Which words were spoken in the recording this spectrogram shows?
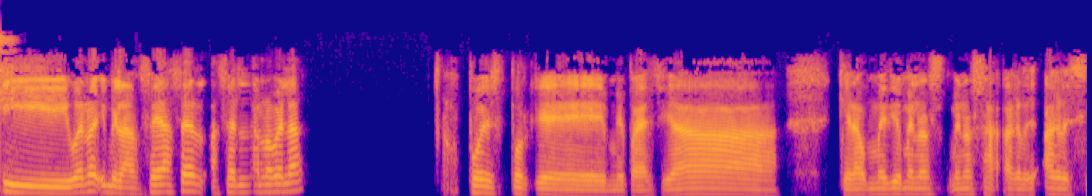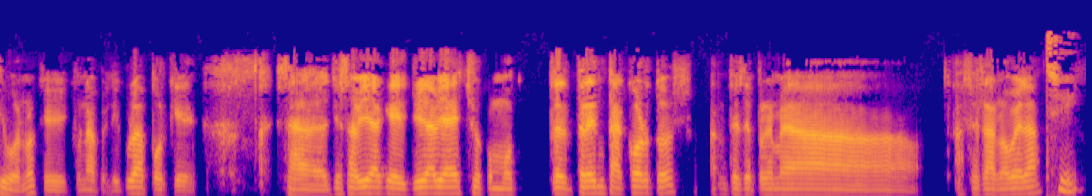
Y bueno, y me lancé a hacer, a hacer la novela pues porque me parecía que era un medio menos, menos agresivo, ¿no? Que, una película, porque, o sea, yo sabía que yo ya había hecho como 30 cortos antes de ponerme a hacer la novela. Sí.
